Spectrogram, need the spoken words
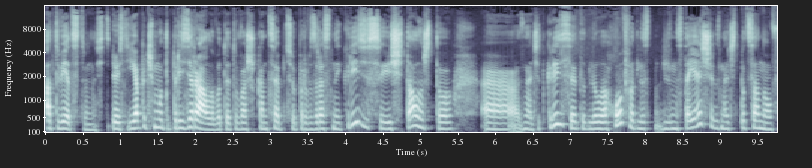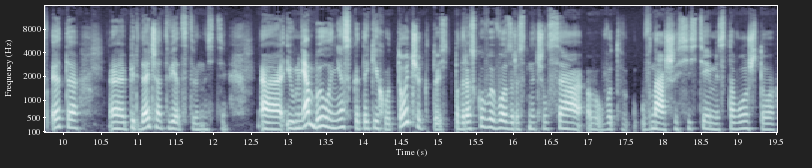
ответственности. То есть я почему-то презирала вот эту вашу концепцию про возрастные кризисы и считала, что значит, кризис это для лохов, а для, для настоящих, значит, пацанов это э, передача ответственности. А, и у меня было несколько таких вот точек, то есть подростковый возраст начался э, вот в нашей системе с того, что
